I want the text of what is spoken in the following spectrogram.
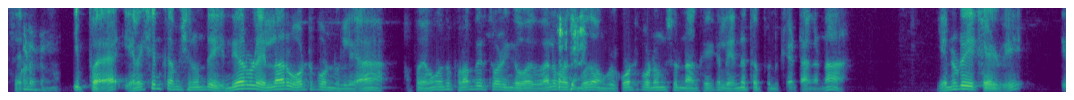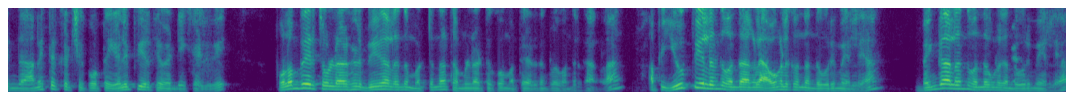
சரி. இப்ப எலெக்ஷன் கமிஷன் வந்து இந்தியாவில் எல்லாரும் ஓட்டு போடணும் இல்லையா? அப்போ அவங்க வந்து புலம்பெயர் தொழில் இங்க வேலை பார்க்கும்போது அவங்களுக்கு ஓட்டு போடணும்னு சொல்லி நான் கேட்கல. என்ன தப்புன்னு கேட்டாங்கன்னா என்னுடைய கேள்வி இந்த அனைத்து கட்சி கூட்டம் எழுப்பியிருக்க வேண்டிய கேள்வி புலம்பெயர் தொழிலாளர்கள் பீகார்ல இருந்து மட்டும்தான் தமிழ்நாட்டுக்கும் மற்ற இடத்துக்கும் வந்திருக்காங்களா? அப்ப யூபியில இருந்து வந்தாங்களே அவங்களுக்கு வந்து அந்த உரிமை இல்லையா? பெங்கால்ல இருந்து வந்தவங்களுக்கு அந்த உரிமை இல்லையா?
